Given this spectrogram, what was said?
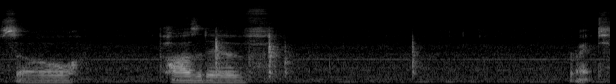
so positive, right.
